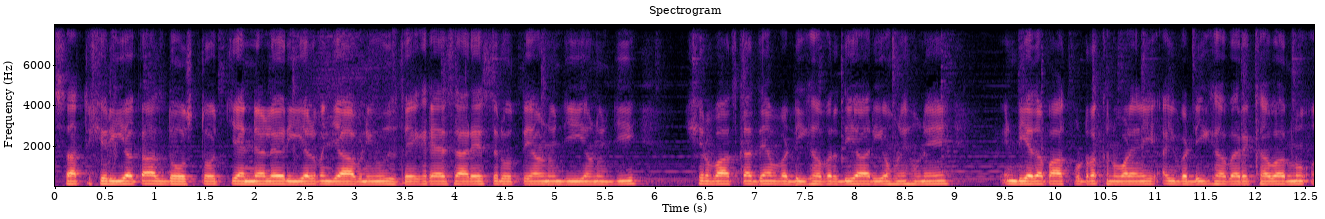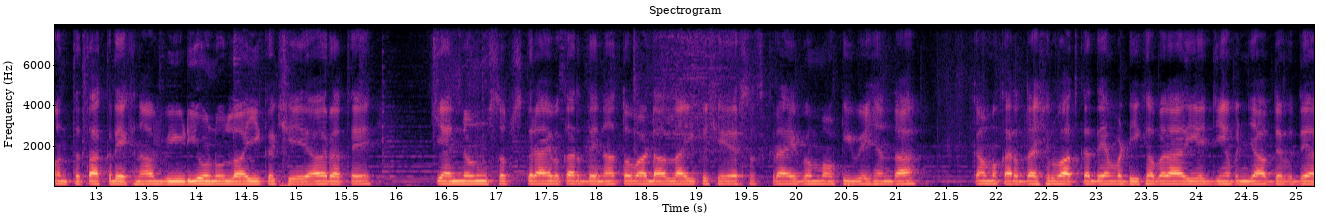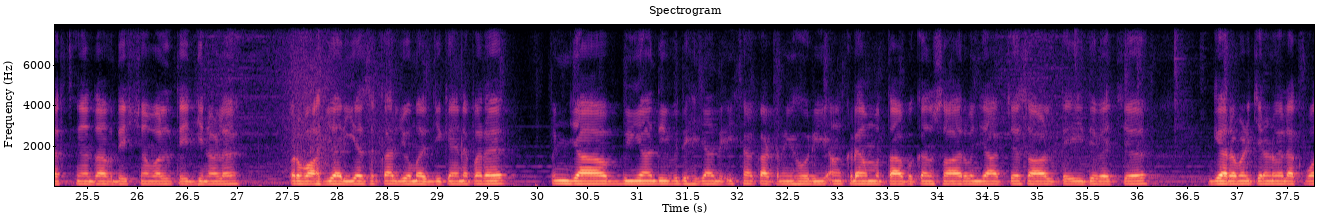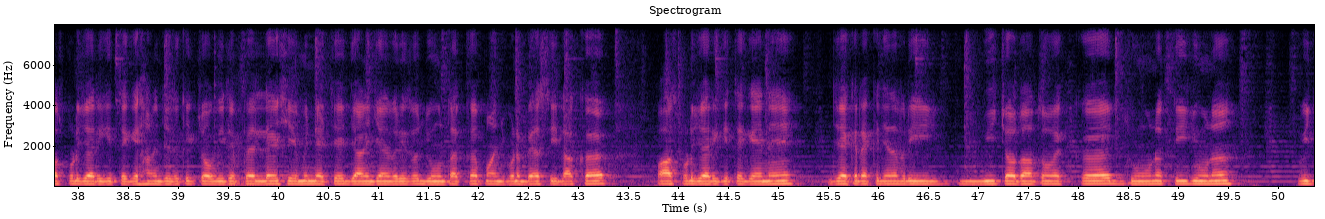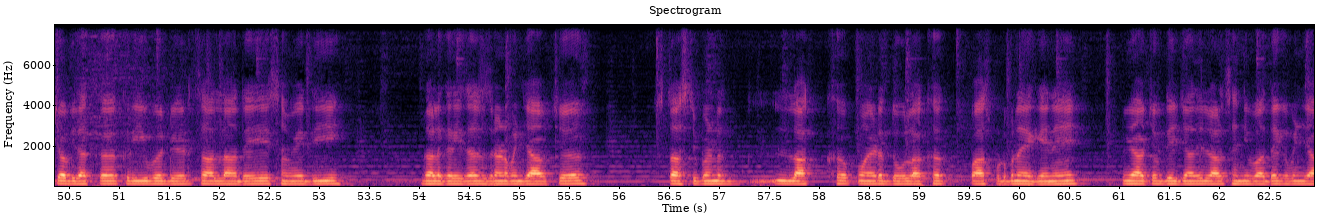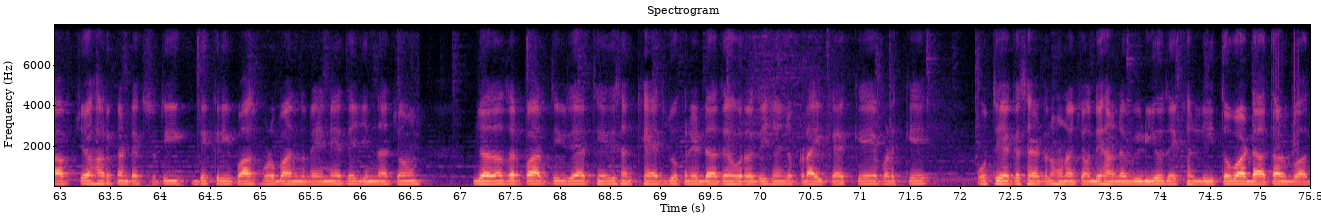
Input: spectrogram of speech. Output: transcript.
ਸਤਿ ਸ਼੍ਰੀ ਅਕਾਲ ਦੋਸਤੋ, channel real Punjab news ਦੇਖ ਰਹੇ ਸਾਰੇ ਸਰੋਤਿਆਂ ਨੂੰ ਜੀ ਆਣੂ ਜੀ। ਸ਼ੁਰੂਆਤ ਕਰਦੇ ਹਾਂ ਵੱਡੀ ਖਬਰ ਦੀ, ਆ ਰਹੀ ਹੈ ਹੁਣੇ ਹੁਣੇ। ਇੰਡੀਆ ਦਾ ਪਾਸਪੋਰਟ ਰੱਖਣ ਵਾਲਿਆਂ ਲਈ ਆਈ ਵੱਡੀ ਖਬਰ ਖਬਰ ਨੂੰ ਅੰਤ ਤੱਕ ਦੇਖਣਾ। ਵੀਡੀਓ ਨੂੰ ਲਾਈਕ ਸ਼ੇਅਰ ਅਤੇ ਚੈਨਲ ਨੂੰ ਸਬਸਕ੍ਰਾਈਬ ਕਰ ਦੇਣਾ। ਤੁਹਾਡਾ ਲਾਈਕ ਸ਼ੇਅਰ ਸਬਸਕ੍ਰਾਈਬ ਮੋਟੀਵੇਸ਼ਨ ਦਾ ਕੰਮ ਕਰਦਾ ਸ਼ੁਰੂਆਤ ਕਰਦੇ ਹਾਂ। ਵੱਡੀ ਖਬਰ ਆ ਰਹੀ ਹੈ ਜੀ ਪੰਜਾਬ ਦੇ ਵਿਦਿਆਰਥੀਆਂ ਦਾ ਵਿਦੇਸ਼ਾਂ ਵੱਲ ਤੇਜ਼ੀ ਨਾਲ ਪ੍ਰਵਾਸ ਜਾਰੀ ਹੈ। ਸਰਕਾਰ ਜੋ ਮਰਜ਼ੀ ਕਹਿਣ, ਪਰ ਪੰਜਾਬੀਆਂ ਦੀ ਵਿਦੇਸ਼ਾਂ ਦੀ ਇੱਛਾ ਘੱਟ ਨਹੀਂ ਹੋ ਰਹੀ। ਅੰਕੜਿਆਂ ਮੁਤਾਬਕ ਅਨੁਸਾਰ ਪੰਜਾਬ 'ਚ ਸਾਲ 23 ਦੇ ਵਿੱਚ 11.94 ਲੱਖ ਪਾਸਪੋਰਟ ਜਾਰੀ ਕੀਤੇ ਗਏ ਹਨ ਜਦੋਂ ਕਿ 24 ਦੇ ਪਹਿਲੇ 6 ਮਹੀਨੇ 'ਚ ਜਾਣੀ ਜਨਵਰੀ ਤੋਂ ਜੂਨ ਤੱਕ 5.82 ਲੱਖ ਪਾਸਪੋਰਟ ਜਾਰੀ ਕੀਤੇ ਗਏ ਨੇ। ਜੇਕਰ 1 ਜਨਵਰੀ 2014 ਤੋਂ 1 ਜੂਨ 30 ਜੂਨ 2024 ਤੱਕ ਕਰੀਬ ਡੇਢ ਸਾਲਾਂ ਦੇ ਸਮੇਂ ਦੀ ਗੱਲ ਕਰੀਏ ਤਾਂ ਇਸ ਦੌਰਾਨ ਪੰਜਾਬ 'ਚ 87 ਲੱਖ, ਪੁਆਇੰਟ 2 ਲੱਖ ਪਾਸਪੋਰਟ ਬਣਾਏ ਗਏ ਨੇ। ਪੰਜਾਬ 'ਚ ਵਿਦੇਸ਼ਾਂ ਦੀ ਲਾਲਸਾ ਇੰਨੀ ਵੱਧ ਹੈ ਕਿ ਪੰਜਾਬ 'ਚ ਹਰ ਘੰਟੇ 130 ਦੇ ਕਰੀਬ ਪਾਸਪੋਰਟ ਬਣ ਰਹੇ ਨੇ ਤੇ ਜਿਨ੍ਹਾਂ 'ਚੋਂ ਜ਼ਿਆਦਾਤਰ ਭਾਰਤੀ ਵਿਦਿਆਰਥੀਆਂ ਦੀ ਸੰਖਿਆ ਹੈ ਜੋ ਕੈਨੇਡਾ ਤੇ ਹੋਰ ਦੇਸ਼ਾਂ 'ਚ ਪੜ੍ਹਾਈ ਕਰਕੇ, ਪੜ੍ਹ ਕੇ ਉੱਥੇ ਜਾ ਕੇ ਸੈਟਲ ਹੋਣਾ ਚਾਹੁੰਦੇ ਹਨ। ਵੀਡੀਓ ਦੇਖਣ ਲਈ ਤੁਹਾਡਾ ਧੰਨਵਾਦ।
